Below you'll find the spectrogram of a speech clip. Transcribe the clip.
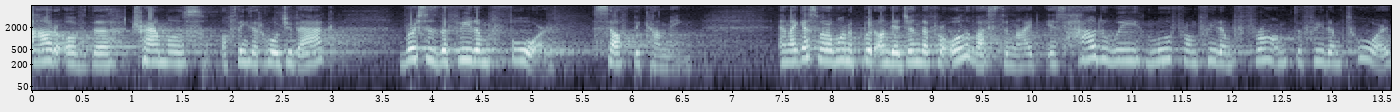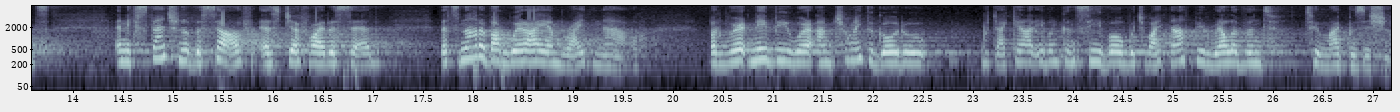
out of the trammels of things that hold you back, versus the freedom for self-becoming. And I guess what I want to put on the agenda for all of us tonight is how do we move from freedom from to freedom towards an expansion of the self, as Jeff Ryder said, that's not about where I am right now, but where it may be where I'm trying to go to, which I cannot even conceive of, which might not be relevant to my position.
